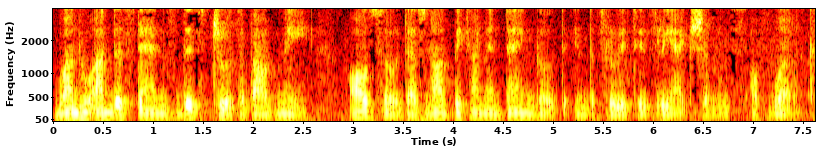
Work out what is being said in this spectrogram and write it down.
One who understands this truth about me also does not become entangled in the fruitive reactions of work.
